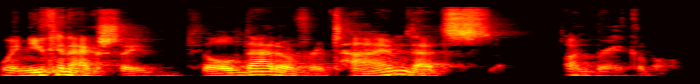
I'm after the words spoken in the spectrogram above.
when you can actually build that over time, that's unbreakable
